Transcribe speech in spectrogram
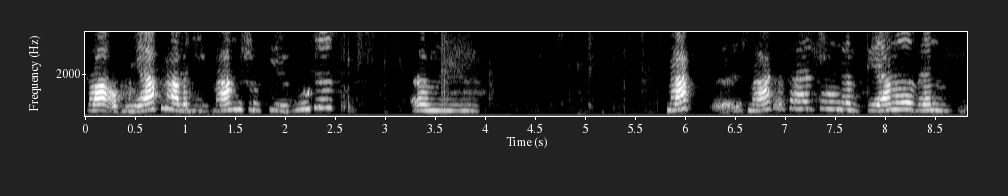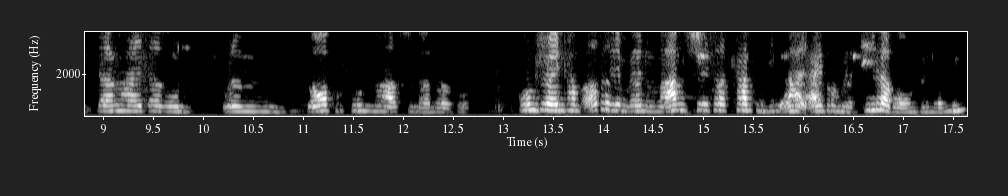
zwar auch nerven, aber die machen schon viel Gutes. Ähm, mag, ich mag es halt schon ganz gerne, wenn du dann halt da so ein ähm, Dorf gefunden hast und dann da so umtrainen kannst. Außerdem, wenn du ein Namensschild hast, kannst du die halt einfach mit Fehlerbaum benennen.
